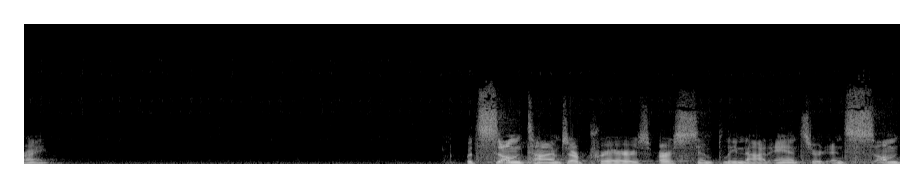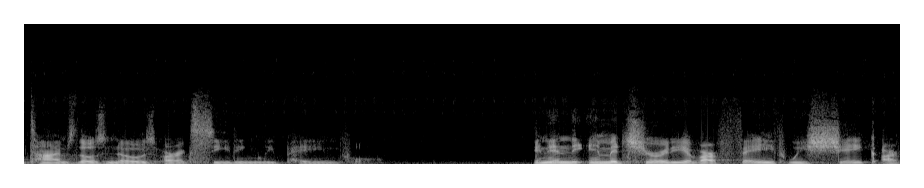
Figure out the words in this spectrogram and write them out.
Right? But sometimes our prayers are simply not answered, and sometimes those no's are exceedingly painful. And in the immaturity of our faith, we shake our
